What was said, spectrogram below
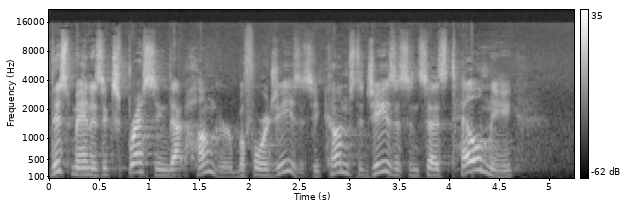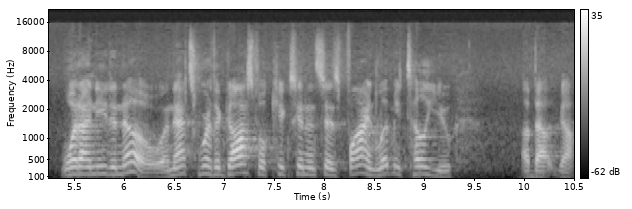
This man is expressing that hunger before Jesus. He comes to Jesus and says, Tell me what I need to know. And that's where the gospel kicks in and says, Fine, let me tell you about God.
